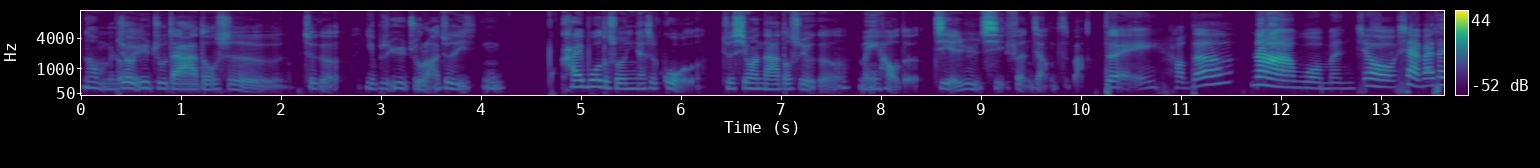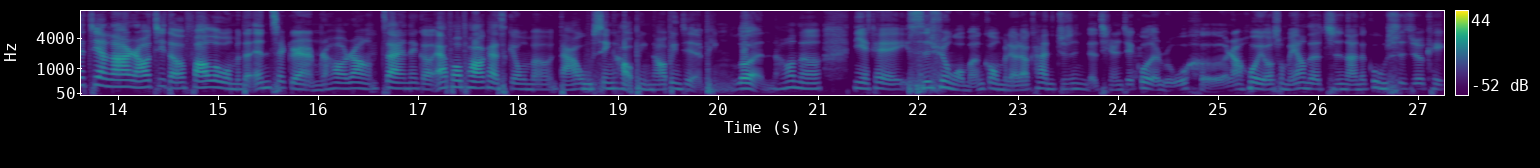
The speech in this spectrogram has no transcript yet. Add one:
那我们就预祝大家都是这个。也不是预祝啦，就是嗯，开播的时候应该是过了，就希望大家都是有个美好的节日气氛这样子吧。对，好的，那我们就下礼拜再见啦。然后记得 follow 我们的 Instagram，然后让在那个 Apple Podcast 给我们打五星好评，然后并且评论。然后呢，你也可以私讯我们，跟我们聊聊看，就是你的情人节过得如何，然后有什么样的直男的故事，就是可以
